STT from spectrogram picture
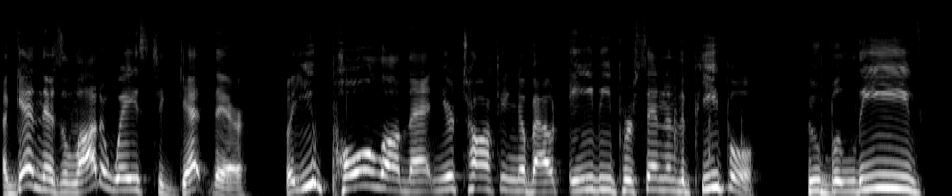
again, there's a lot of ways to get there, but you poll on that and you're talking about 80% of the people who believe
